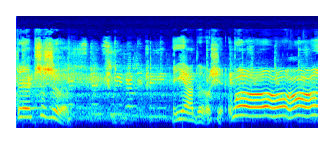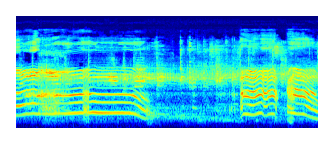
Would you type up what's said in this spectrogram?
Tyle przeżyłem. Jadę do. Au!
